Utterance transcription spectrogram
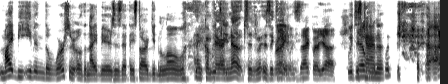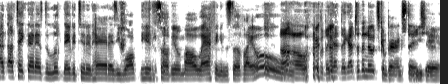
might be even the worser of the nightmares is that they start getting along and comparing notes. Is, is exactly right, exactly yeah. Which is kind of I, I I take that as the look David Tennant had as he walked in, saw them all laughing and stuff. Like, oh, Uh oh, they got they got to the notes comparing stage. Yeah.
